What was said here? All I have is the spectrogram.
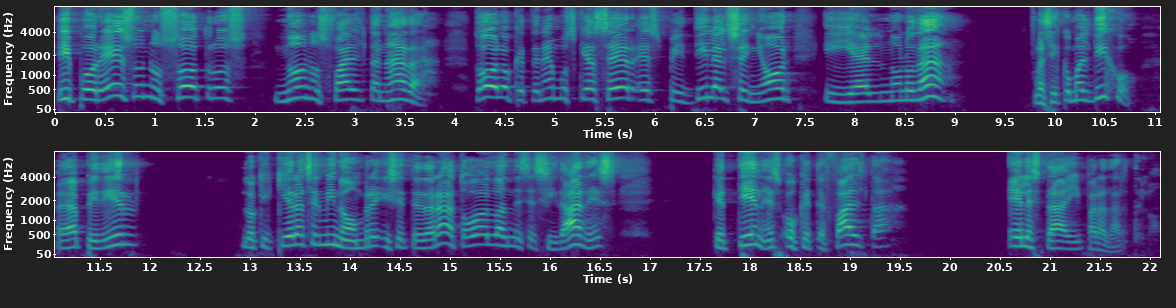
Y por eso nosotros no nos falta nada. Todo lo que tenemos que hacer es pedirle al Señor y Él nos lo da. Así como Él dijo, pedir lo que quieras en mi nombre y se te dará todas las necesidades que tienes o que te falta, Él está ahí para dártelo.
